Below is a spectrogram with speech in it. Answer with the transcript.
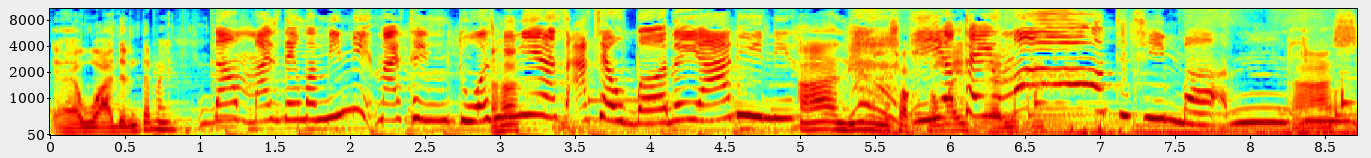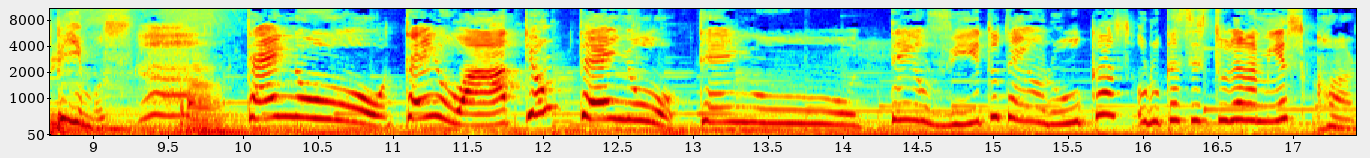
É, o Adrian também. Não, mas tem uma menina. Mas tem duas Aham. meninas, a Selvana e a Aline. Ah, Aline, só que e são eu mais tenho um velhos. né? monte de irmã, hum, Ah, sim. primos. Ah. Tenho. Tenho o Atel, tenho. Tenho. Tenho o Vitor, tenho o Lucas. O Lucas estuda na minha escola.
